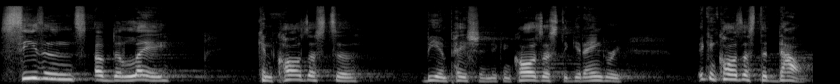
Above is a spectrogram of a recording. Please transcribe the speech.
Seasons of delay can cause us to be impatient, it can cause us to get angry, it can cause us to doubt.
